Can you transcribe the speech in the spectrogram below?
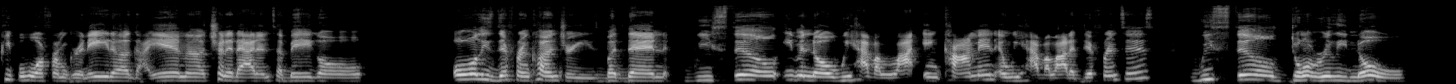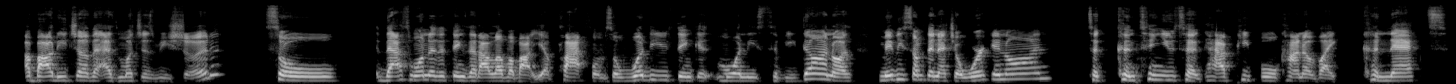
people who are from Grenada, Guyana, Trinidad and Tobago, all these different countries, but then we still, even though we have a lot in common and we have a lot of differences, we still don't really know about each other as much as we should. So that's one of the things that I love about your platform. So what do you think more needs to be done or maybe something that you're working on to continue to have people kind of like connect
